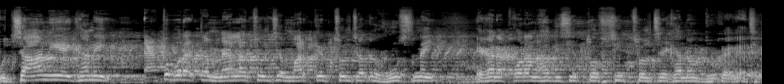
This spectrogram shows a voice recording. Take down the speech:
ও চা নিয়ে এখানেই এত বড় একটা মেলা চলছে, মার্কেট চলছে, ওকে হুঁশ নেই। এখানে কোরআন, হাদিসের তফসিদ চলছে, এখানেও ঢুকে গেছে।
